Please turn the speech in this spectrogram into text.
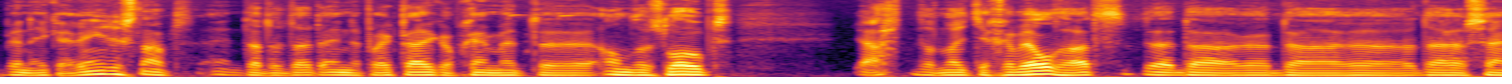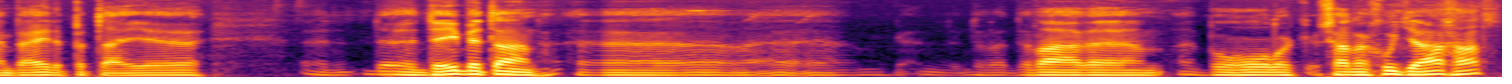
ben ik erin gestapt. En dat het dat in de praktijk op een gegeven moment eh, anders loopt ja, dan dat je geweld had. Da- Daar, eh, daar, daar zijn beide partijen de debet aan. Er- waren behoorlijk, ze hadden een goed jaar gehad.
